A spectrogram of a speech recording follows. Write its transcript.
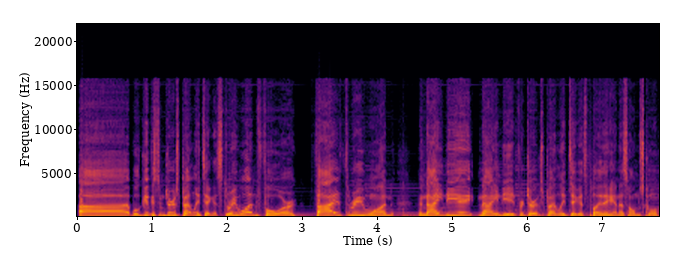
Uh, we'll give you some Dierks Bentley tickets. 314-531-9898 for Dierks Bentley tickets. Play the Hannah's homeschool.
